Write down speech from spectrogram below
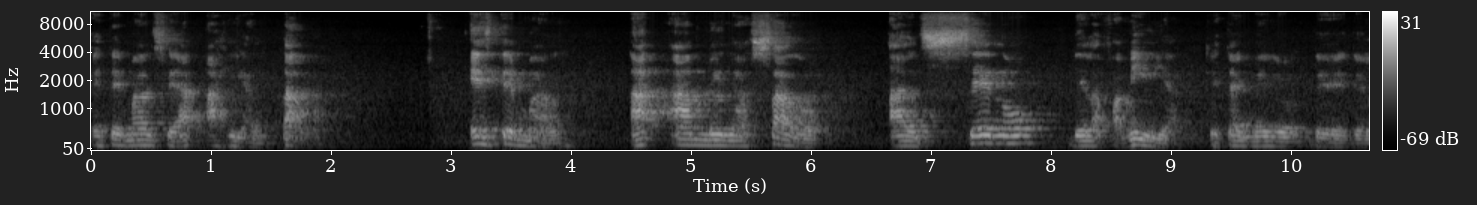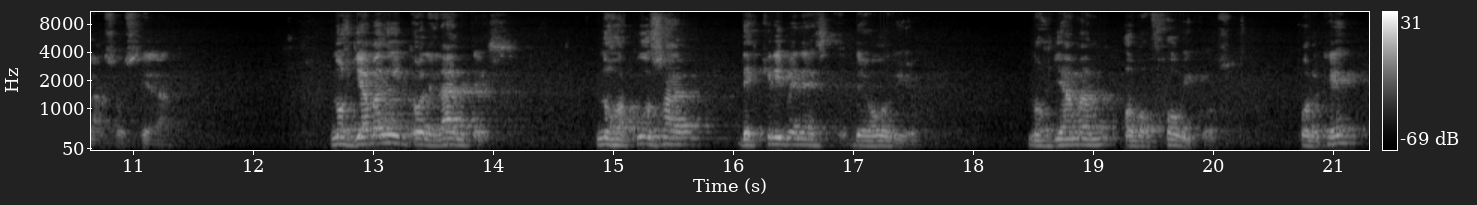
este mal se ha agigantado. Este mal ha amenazado al seno de la familia que está en medio de, de la sociedad. Nos llaman intolerantes, nos acusan de crímenes de odio, nos llaman homofóbicos. ¿Por qué?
